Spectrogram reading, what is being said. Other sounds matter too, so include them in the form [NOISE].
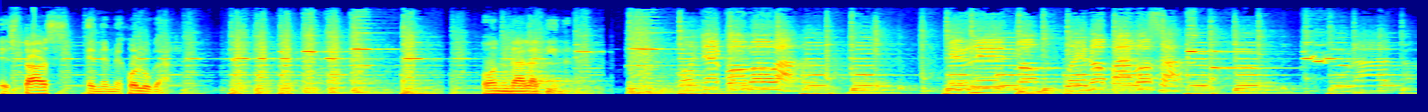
Estás en el mejor lugar. Onda Latina. Oye, ¿cómo va? Mi ritmo, bueno pa' gozar.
